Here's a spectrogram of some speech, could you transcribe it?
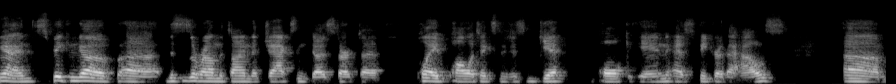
yeah, and speaking of, uh, this is around the time that Jackson does start to play politics to just get Polk in as Speaker of the House. Um,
